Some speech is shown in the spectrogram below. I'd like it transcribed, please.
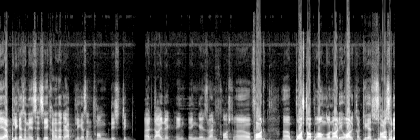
এই অ্যাপ্লিকেশানে এসেছি। এখানে দেখো application form district direct engagement first for post of Anganwadi worker ঠিক আছে? সরাসরি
